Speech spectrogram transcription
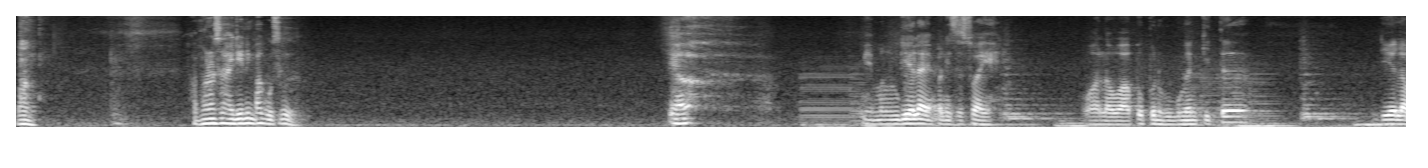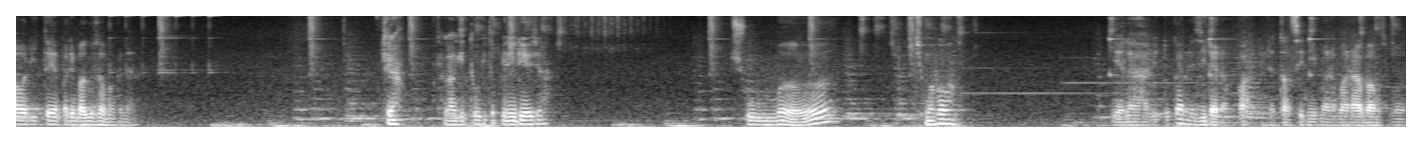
Bang, abang rasa idea ni bagus ke? Ya, memang dialah yang paling sesuai. Walau apa pun hubungan kita, dialah auditor yang paling bagus abang kenal. Okeylah, kalau gitu kita pilih dia je lah. Cuma... Cuma apa bang? Yalah, hari tu kan Aziz dah nampak dia datang sini marah-marah abang semua.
